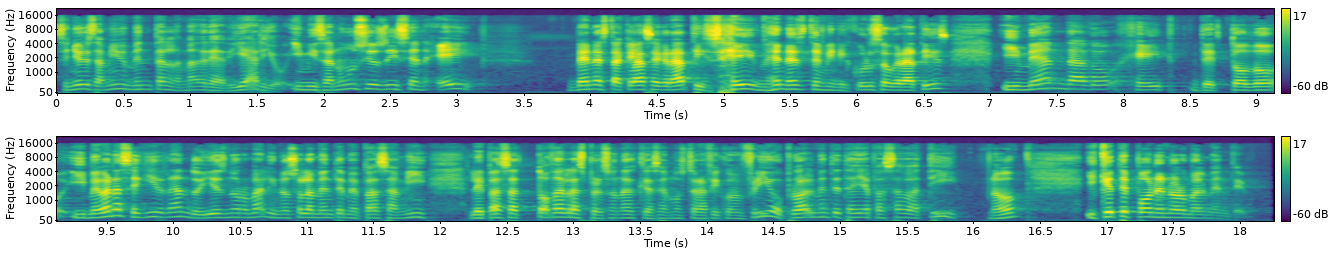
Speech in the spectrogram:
Señores, a mí me mentan la madre a diario y mis anuncios dicen, hey, ven esta clase gratis, hey, ven este minicurso gratis y me han dado hate de todo y me van a seguir dando y es normal y no solamente me pasa a mí, le pasa a todas las personas que hacemos tráfico en frío, probablemente te haya pasado a ti, ¿no? ¿Y qué te pone normalmente?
